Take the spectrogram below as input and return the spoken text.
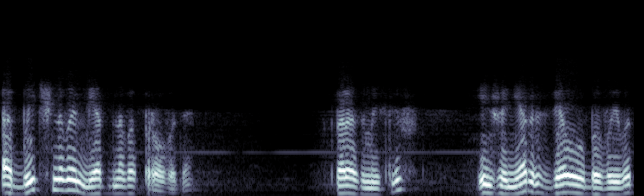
обычного медного провода. Поразмыслив, инженер сделал бы вывод,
